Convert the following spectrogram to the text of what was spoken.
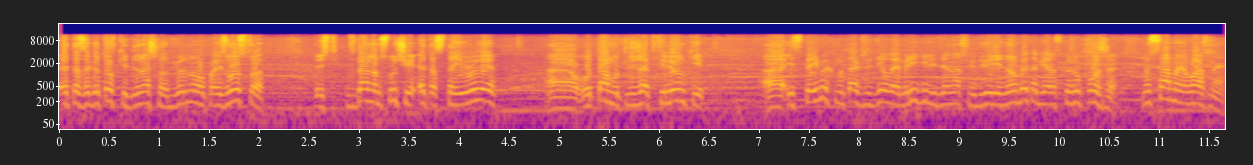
это заготовки для нашего дверного производства. То есть в данном случае это стоевые. А, вот там вот лежат филенки. А, из стоевых мы также делаем ригели для наших дверей, но об этом я расскажу позже. Но самое важное,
